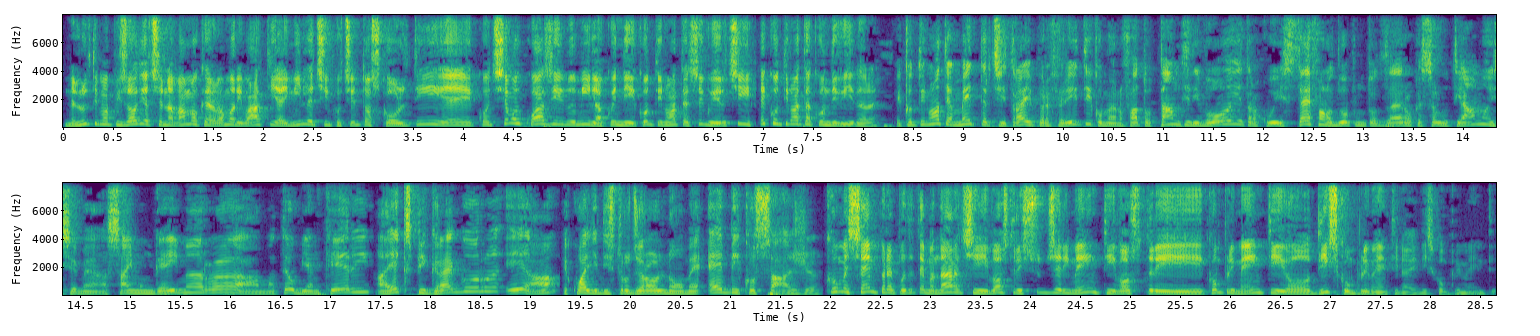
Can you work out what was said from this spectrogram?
Nell'ultimo episodio accennavamo che eravamo arrivati ai 1500 ascolti e ci siamo quasi ai 2000, quindi continuate a seguirci e continuate a condividere. E continuate a metterci tra i preferiti come hanno fatto tanti di voi, tra cui Stefano 2.0 che salutiamo insieme a Simon Gamer, a Matteo Biancheri, a XP Gregor e a, e qua gli distruggerò il nome, Abby Cossage. Come sempre potete mandarci i vostri suggerimenti, i vostri complimenti o discomplimenti, no, i discomplimenti.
